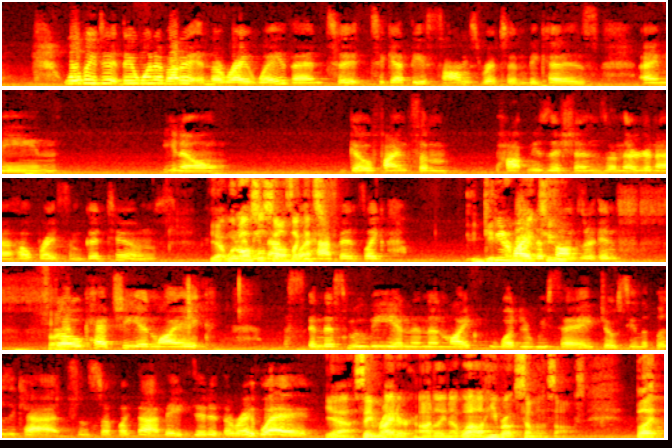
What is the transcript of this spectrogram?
Well, they did. They went about it in the right way then to to get these songs written because, I mean, you know, go find some pop musicians and they're gonna help write some good tunes. yeah. What I also mean, sounds like happens. Like getting it why right the too. songs are in Sorry. so catchy and like in this movie and then, then like what did we say josie and the pussycats and stuff like that they did it the right way Yeah, same writer, oddly enough. Well, he wrote some of the songs. But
